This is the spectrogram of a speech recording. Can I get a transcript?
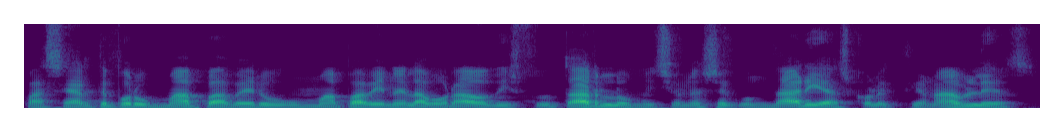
pasearte por un mapa, ver un mapa bien elaborado, disfrutarlo, misiones secundarias, coleccionables.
